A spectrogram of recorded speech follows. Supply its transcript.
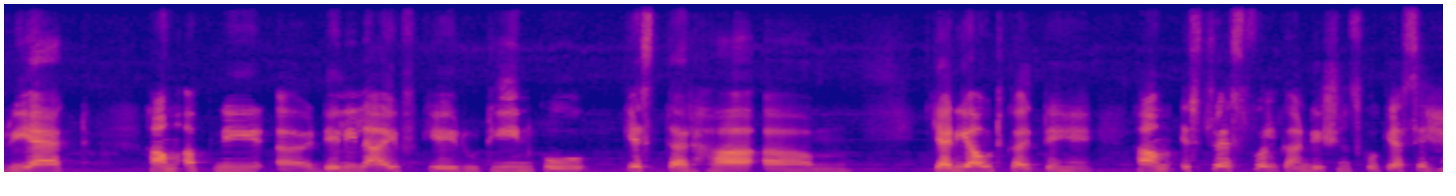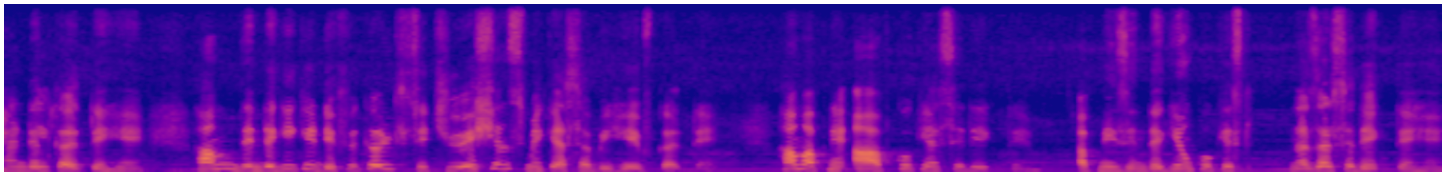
react ہم اپنی ڈیلی لائف کے روٹین کو کس طرح کیری آؤٹ کرتے ہیں؟ ہم اسٹریسفل کنڈیشنس کو کیسے ہینڈل کرتے ہیں؟ ہم زندگی کے ڈیفیکلٹ سچویشنس میں کیسا بیہیو کرتے ہیں؟ ہم اپنے آپ کو کیسے دیکھتے ہیں؟ اپنی زندگیوں کو کس نظر سے دیکھتے ہیں؟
